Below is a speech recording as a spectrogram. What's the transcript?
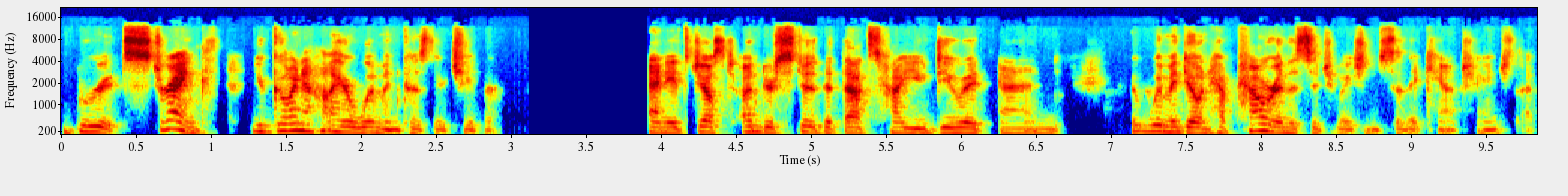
brute strength, you're going to hire women because they're cheaper. And it's just understood that that's how you do it. And women don't have power in the situation, so they can't change that.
